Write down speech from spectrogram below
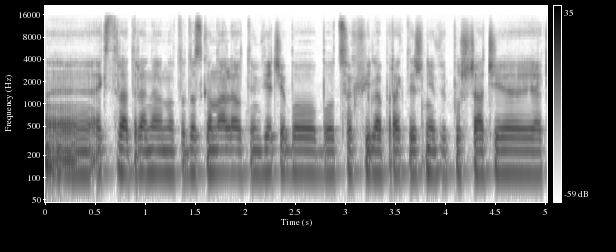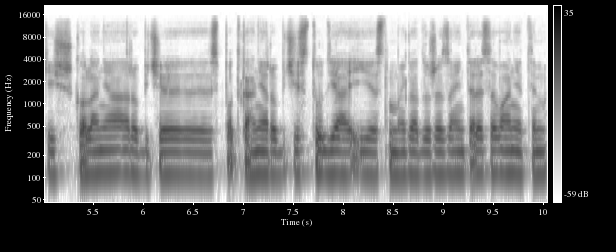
e, ekstra trener, no to doskonale o tym wiecie, bo, bo co chwila praktycznie wypuszczacie jakieś szkolenia, robicie spotkania, robicie studia i jest mega duże zainteresowanie tym,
